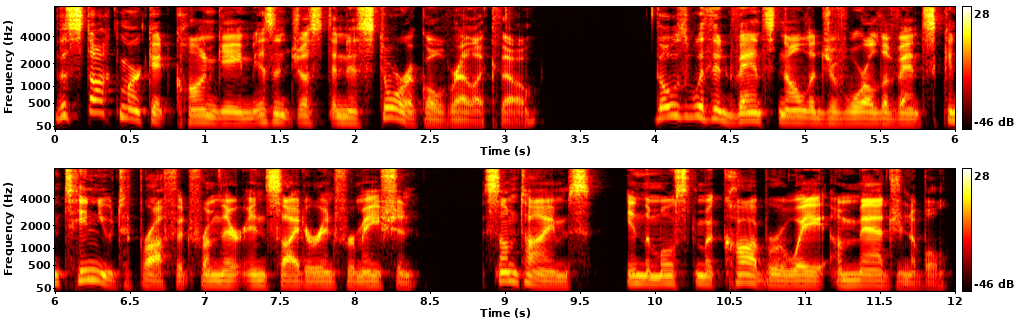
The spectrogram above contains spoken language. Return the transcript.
The stock market con game isn't just an historical relic, though. Those with advanced knowledge of world events continue to profit from their insider information, sometimes in the most macabre way imaginable.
